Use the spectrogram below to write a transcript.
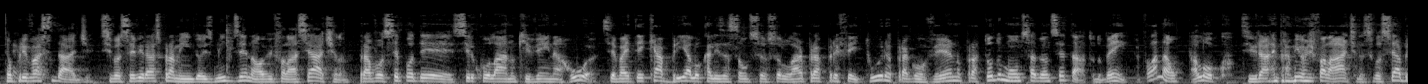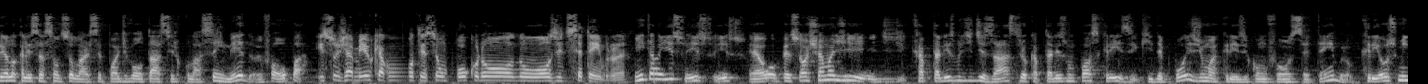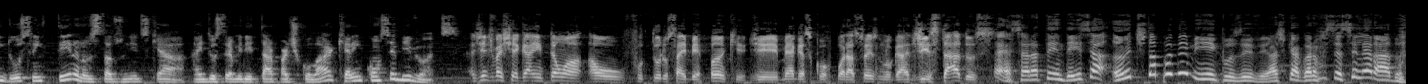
Então, privacidade. Se você virasse pra mim em 2019 e falasse, Atila, pra você poder circular no que vem na rua, você vai ter que abrir a localização do seu celular pra prefeitura, pra governo, pra todo mundo saber onde você tá, tudo bem? Eu falar, não, tá louco. Se virarem pra mim hoje e falar, Atila, se você abrir a localização do celular, você pode voltar a circular sem medo, eu falo, opa, Isso já meio que aconteceu um pouco no, no 11 de setembro, né? então, isso, isso, isso. É, o pessoal chama de, de capitalismo de desastre ou capitalismo pós-crise, que depois de uma crise como foi o 11 de setembro, criou-se uma indústria inteira nos Estados Unidos, que é a, a indústria militar particular, que era inconcebível antes. A gente vai chegar então ao futuro cyberpunk de megas corporações no lugar de estados? Essa era a tendência antes da pandemia, inclusive. Acho que agora vai ser acelerado.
